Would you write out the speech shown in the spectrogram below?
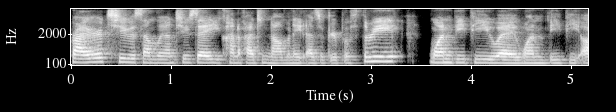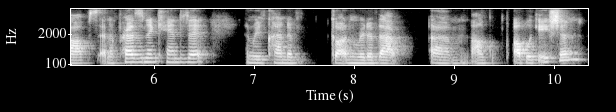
prior to assembly on Tuesday, you kind of had to nominate as a group of three, one VPUA, one VP Ops, and a president candidate. And we've kind of gotten rid of that um, obligation.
